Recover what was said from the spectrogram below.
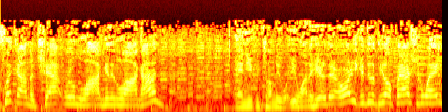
click on the chat room, log in and log on. And you can tell me what you want to hear there, or you can do it the old fashioned way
